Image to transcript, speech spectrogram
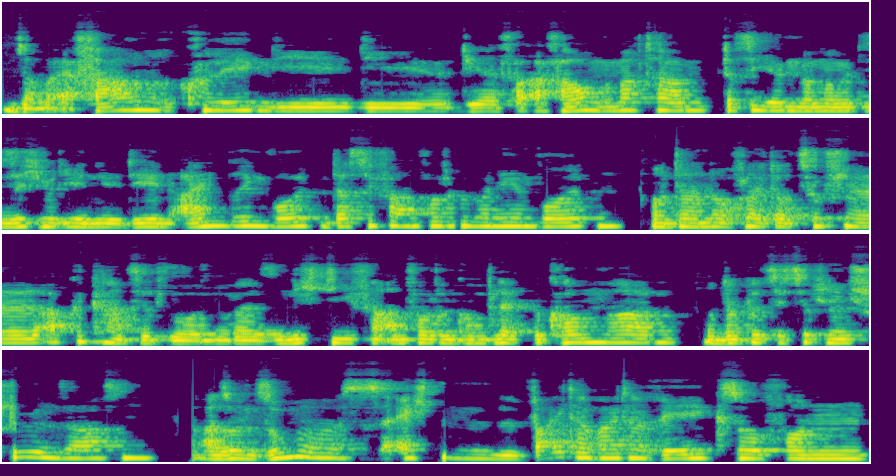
sagen wir, erfahrenere Kollegen, die, die, die Erfahrung gemacht haben, dass sie irgendwann mal mit, sich mit ihren Ideen einbringen wollten, dass sie Verantwortung übernehmen wollten und dann auch vielleicht auch zu schnell abgekanzelt wurden wurden oder nicht die Verantwortung komplett bekommen haben und dann plötzlich zu vielen Stühlen saßen. Also in Summe ist es echt ein weiter, weiter Weg so von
